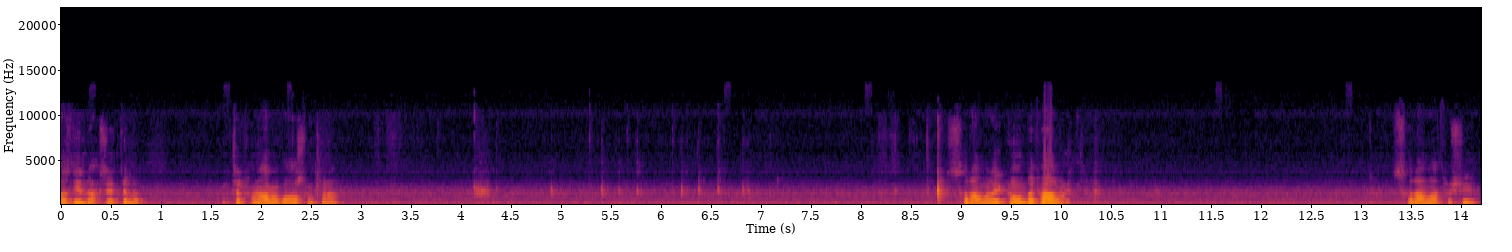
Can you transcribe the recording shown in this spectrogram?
از این لحظه تل... تلفن ها را باز می‌کنم. سلام علیکم بفرمایید. سلامت باشید.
